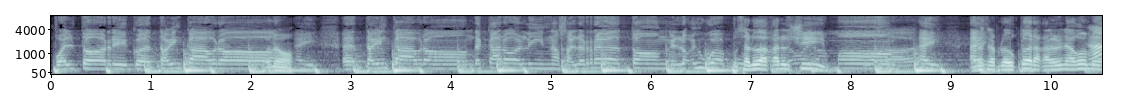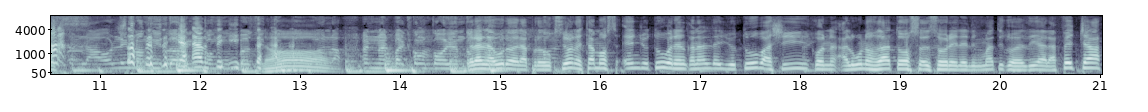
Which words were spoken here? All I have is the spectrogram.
Puerto Rico está bien cabrón. ¿O no? Ey, está bien cabrón. De Carolina sale el reggaetón hijueputas Un saludo a Karol G. Ey, A nuestra productora, Carolina Gómez. besito No. Gran laburo de la producción. Estamos en YouTube, en el canal de YouTube, allí con algunos datos sobre el enigmático del día de la fecha.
